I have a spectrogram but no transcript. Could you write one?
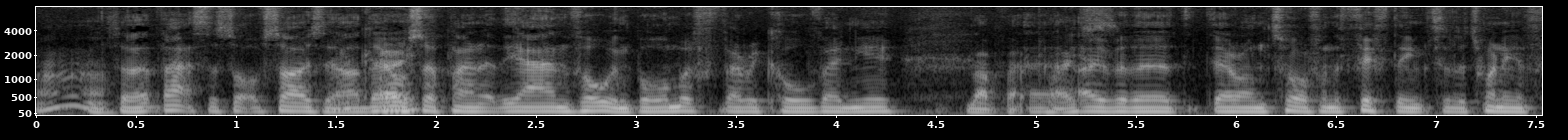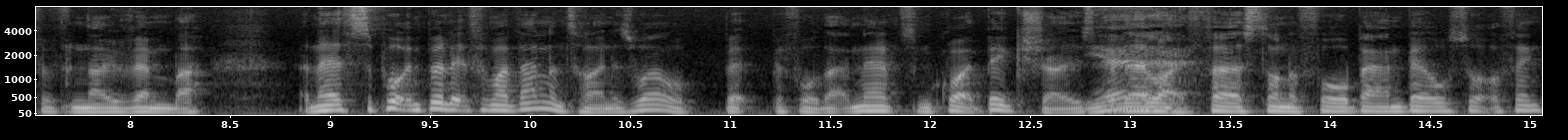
Ah, so that, that's the sort of size they are. They're also playing at the Anvil in Bournemouth, very cool venue. love that Uh, place. over the they're on tour from the fifteenth to the twentieth of November. And they're supporting Bullet for My Valentine as well, but before that, and they have some quite big shows. Yeah. But they're like first on a four band bill sort of thing.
